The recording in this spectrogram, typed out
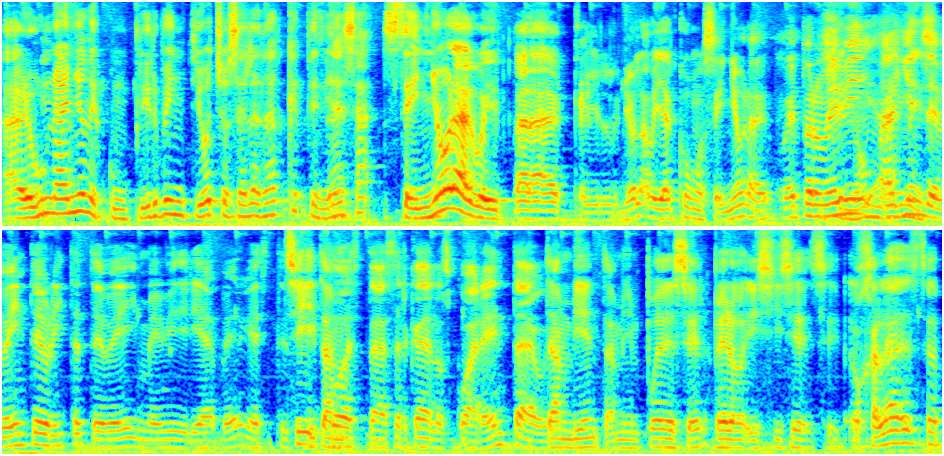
a un año de cumplir 28, o sea, la edad que tenía Sí. esa señora, güey, para que yo la veía como señora. Güey, pero maybe "No alguien mames". de 20 ahorita te ve y maybe diría, verga, este Sí, tipo está cerca de los 40, güey. También, también puede ser, pero y sí, sí, sí. Ojalá, esta-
